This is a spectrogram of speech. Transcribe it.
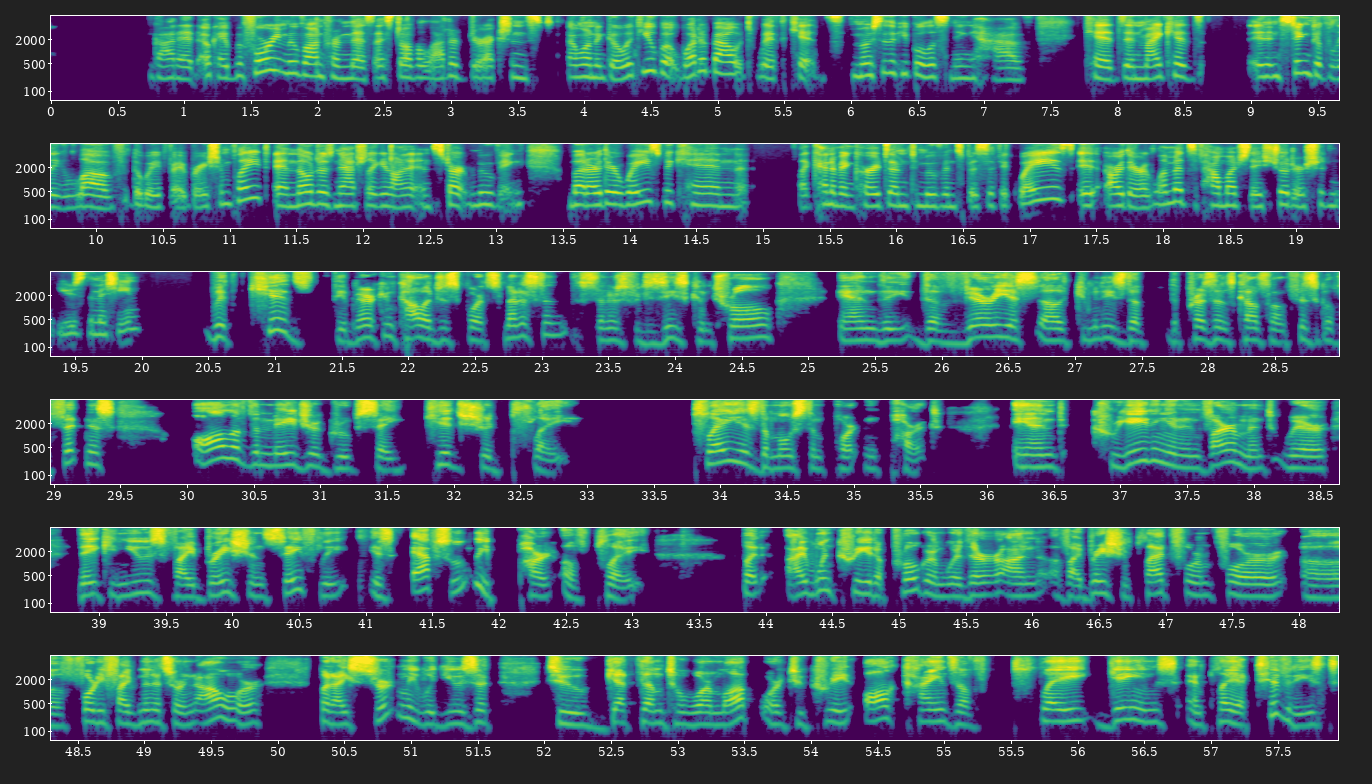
Got it. Okay. Before we move on from this, I still have a lot of directions I want to go with you, but what about with kids? Most of the people listening have kids, and my kids instinctively love the wave vibration plate and they'll just naturally get on it and start moving. But are there ways we can like kind of encourage them to move in specific ways? It, are there limits of how much they should or shouldn't use the machine? With kids, the American College of Sports Medicine, the Centers for Disease Control, and the, the various uh, committees, the, the President's Council on Physical Fitness, all of the major groups say kids should play. Play is the most important part. And creating an environment where they can use vibration safely is absolutely part of play. But I wouldn't create a program where they're on a vibration platform for uh, 45 minutes or an hour, but I certainly would use it to get them to warm up or to create all kinds of play games and play activities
